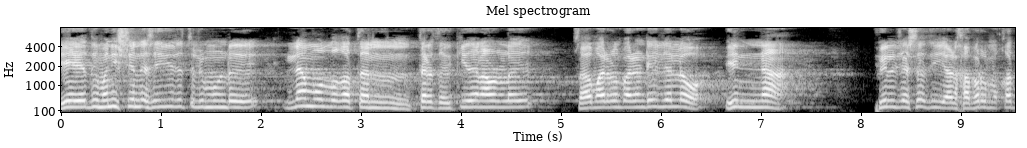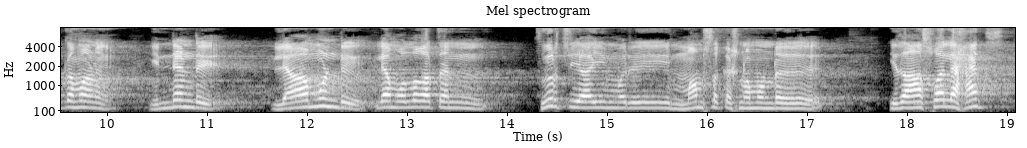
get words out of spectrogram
ഏത് മനുഷ്യന്റെ ശരീരത്തിലുമുണ്ട്? ലമുല്ലകത്തൻ ഇത്ര തെക്കിയതാണുള്ളത് സഹമാരോടും പറയേണ്ടിയില്ലല്ലോ. ഇന്ന ഫിൽ ജസതി അയാൾ ഖബർ മുഖദ്ദമാണ്. ഇന്നുണ്ട്. ലാമുണ്ട്. ലമുല്ലകത്തൻ തീർച്ചയായും ഒരു മാംസകഷ്ണമുണ്ട്. ഇത് ആസ്വലഹത്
